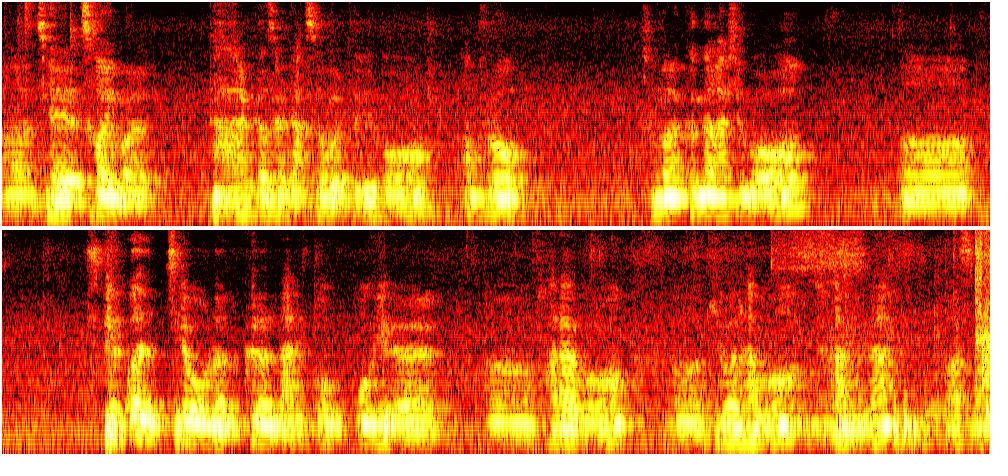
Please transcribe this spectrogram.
어, 제 소임을 다 할 것을 약속을 드리고 앞으로 정말 건강하시고 어, 100권 채우는 그런 날이 꼭 오기를 어, 바라고 어, 기원하고 축하합니다. 고맙습니다.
